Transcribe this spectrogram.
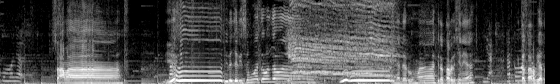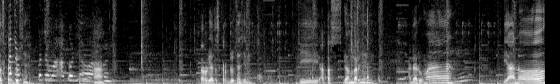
coba sudah jadi semua teman-teman. Yuhu, ini ada rumah. Kita taruh di sini ya. Iya, Kita taruh di atas kardusnya. Aku coba. Ah. Aku- Taruh di atas kardusnya sini. Di atas gambarnya ini. Ada rumah. piano,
